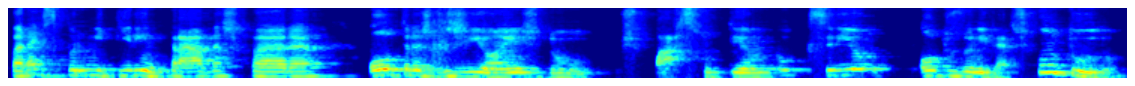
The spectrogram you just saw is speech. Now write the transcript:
parece permitir entradas para outras regiões do espaço-tempo, que seriam outros universos. Contudo,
